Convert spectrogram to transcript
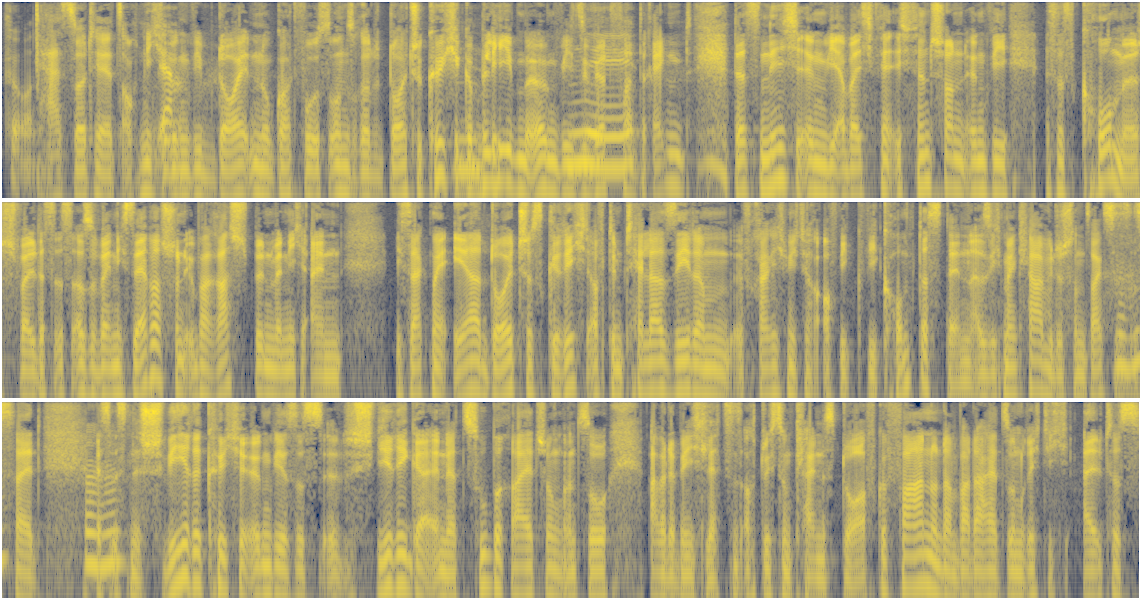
für uns. Ja, es sollte jetzt auch nicht ja. irgendwie bedeuten, oh Gott, wo ist unsere deutsche Küche geblieben? Irgendwie, sie nee. wird verdrängt. Das nicht irgendwie, aber ich, ich finde schon irgendwie, es ist komisch, weil das ist, also wenn ich selber schon überrascht bin, wenn ich ein, ich sag mal, eher deutsches Gericht auf dem Teller sehe, dann frage ich mich doch auch, wie, wie kommt das denn? Also ich meine, klar, wie du schon sagst, mhm. es ist halt, mhm. es ist eine schwere Küche irgendwie, es ist äh, schwieriger in der Zubereitung und so, aber da bin ich letztens auch durch so ein kleines Dorf gefahren und dann war da halt so ein richtig altes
